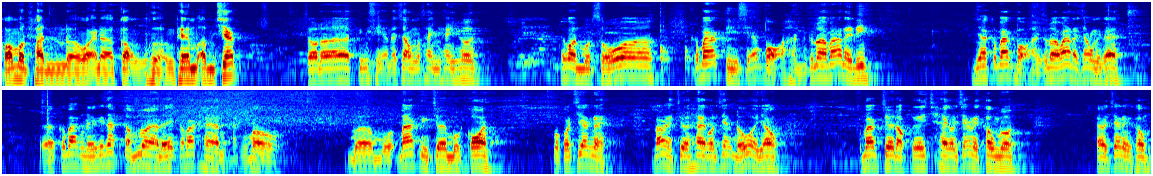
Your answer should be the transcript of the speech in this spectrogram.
có một phần gọi là cộng hưởng thêm âm chắc cho nó tiếng xẻ nó trong thanh hay hơn thế còn một số ờ, các bác thì sẽ bỏ hẳn cái loa bát này đi. Nha các bác bỏ hẳn cái loa bát ở trong này ra. Ờ, các bác lấy cái rắc cắm loa đấy, các bác hàn thẳng vào mà một, bác thì chơi một con một con chép này. Bác thì chơi hai con chép đấu vào nhau. Các bác chơi đọc cái hai con chép này không thôi. Hai con chép này không,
